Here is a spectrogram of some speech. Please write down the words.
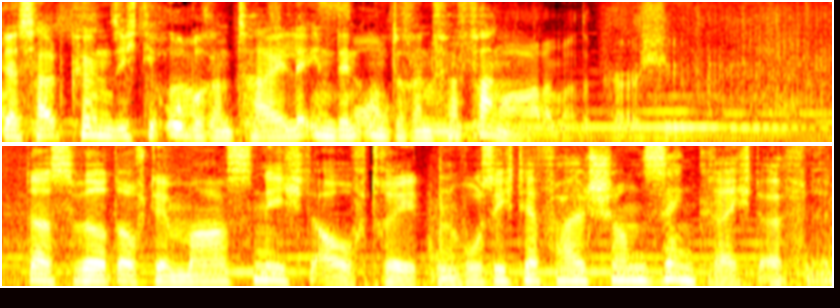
Deshalb können sich die oberen Teile in den unteren verfangen. Das wird auf dem Mars nicht auftreten, wo sich der Fallschirm senkrecht öffnet.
